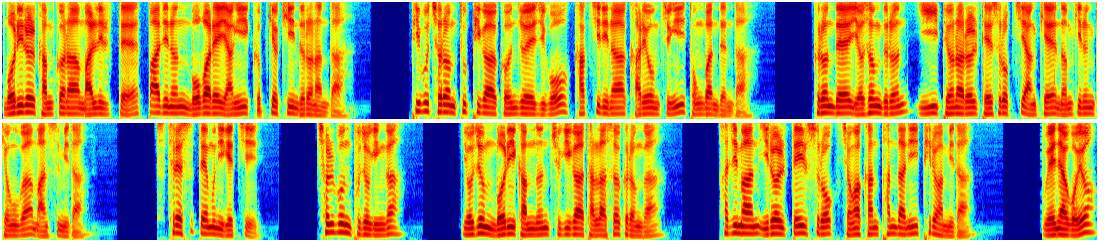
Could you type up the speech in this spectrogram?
머리를 감거나 말릴 때 빠지는 모발의 양이 급격히 늘어난다. 피부처럼 두피가 건조해지고 각질이나 가려움증이 동반된다. 그런데 여성들은 이 변화를 대수롭지 않게 넘기는 경우가 많습니다. 스트레스 때문이겠지. 철분 부족인가? 요즘 머리 감는 주기가 달라서 그런가? 하지만 이럴 때일수록 정확한 판단이 필요합니다. 왜냐고요?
